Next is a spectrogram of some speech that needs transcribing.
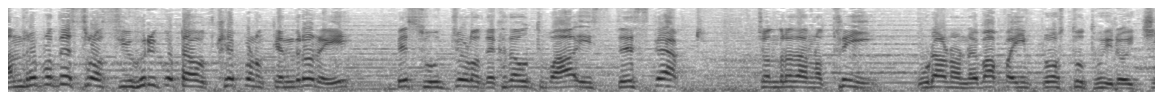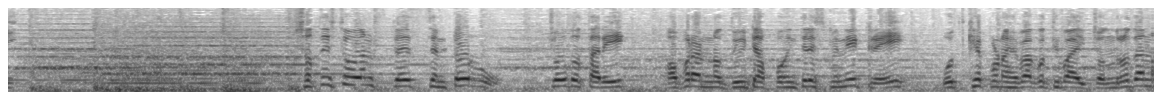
ଆନ୍ଧ୍ରପ୍ରଦେଶର ସିହୁରିକୋଟା ଉତ୍କ୍ଷେପଣ କେନ୍ଦ୍ରରେ ବେଶ୍ ଉଜ୍ଜଳ ଦେଖାଯାଉଥିବା ଏହି ସ୍ପେସ୍ କ୍ରାଫ୍ଟ ଚନ୍ଦ୍ରଯାନ ଥ୍ରୀ ଉଡ଼ାଣ ନେବା ପାଇଁ ପ୍ରସ୍ତୁତ ହୋଇ ରହିଛି। ସତୀଶ ଧୱନ ସ୍ପେସ୍ ସେଣ୍ଟରରୁ ଚଉଦ ତାରିଖ ଅପରାହ୍ନ ଦୁଇଟା ପଇଁତିରିଶ ମିନିଟ୍ରେ ଉତ୍କ୍ଷେପଣ ହେବାକୁ ଥିବା ଏହି ଚନ୍ଦ୍ରଯାନ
